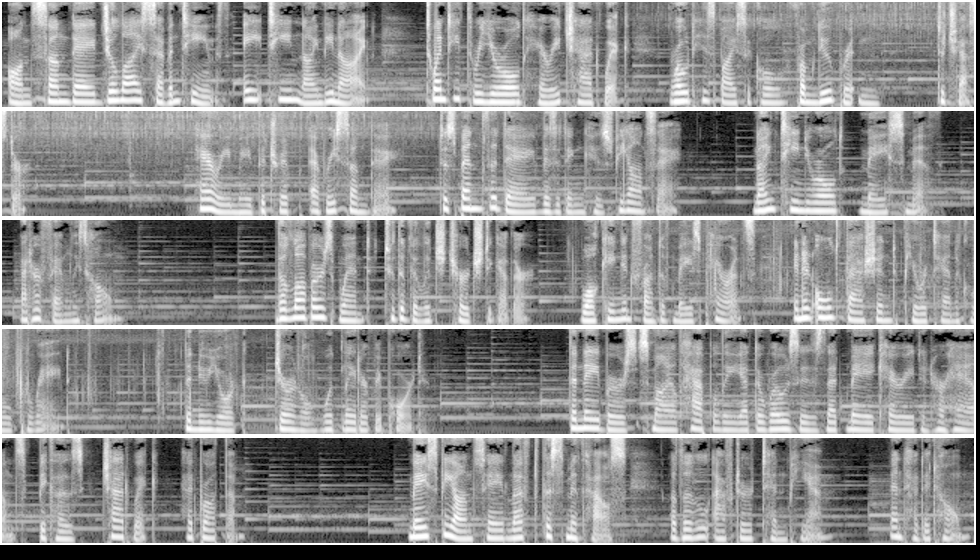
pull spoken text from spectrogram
On Sunday, July 17th, 1899, 23 year old Harry Chadwick rode his bicycle from New Britain to Chester. Harry made the trip every Sunday to spend the day visiting his fiancée, 19 year old May Smith, at her family's home. The lovers went to the village church together, walking in front of May's parents in an old fashioned puritanical parade. The New York Journal would later report. The neighbors smiled happily at the roses that May carried in her hands because Chadwick had brought them. May's fiance left the Smith house a little after 10 p.m. and headed home.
